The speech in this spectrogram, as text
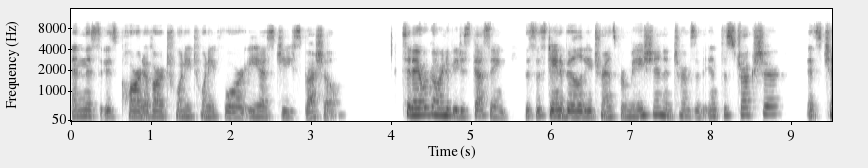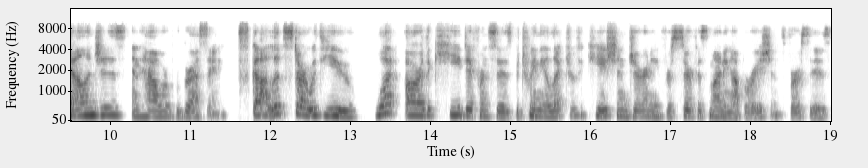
and this is part of our 2024 ESG special. Today we're going to be discussing the sustainability transformation in terms of infrastructure, its challenges, and how we're progressing. Scott, let's start with you what are the key differences between the electrification journey for surface mining operations versus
